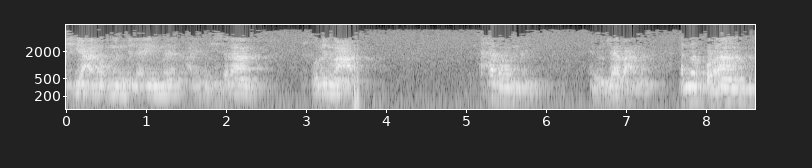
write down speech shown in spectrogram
شيعا نؤمن بالأئمة عليهم السلام وبالمعاد هذا ممكن أن يجاب عنه أن القرآن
